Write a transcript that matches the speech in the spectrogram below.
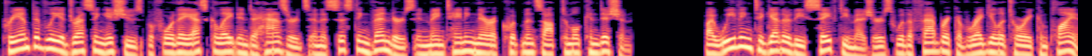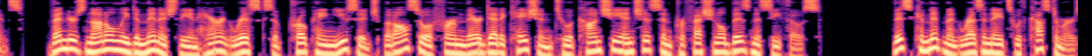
preemptively addressing issues before they escalate into hazards and assisting vendors in maintaining their equipment's optimal condition. By weaving together these safety measures with a fabric of regulatory compliance, vendors not only diminish the inherent risks of propane usage but also affirm their dedication to a conscientious and professional business ethos. This commitment resonates with customers,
